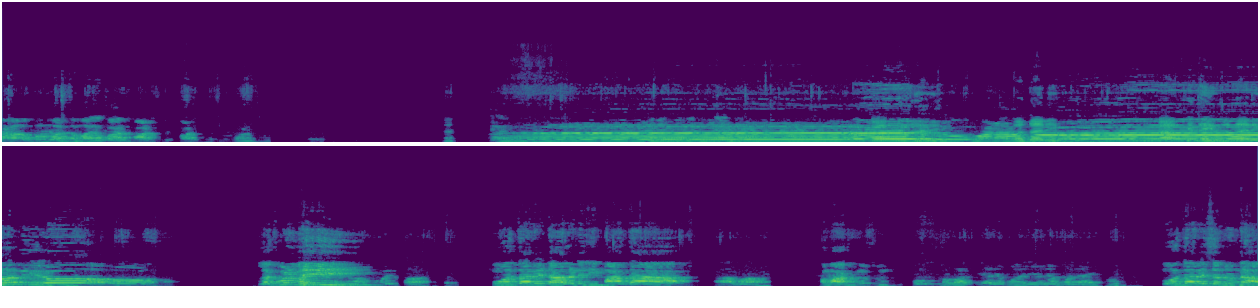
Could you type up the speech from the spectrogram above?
કરો. ભગવાન તમારી પાર પાડશે. વધારી. કાપી નહીં, વધારી. લક્ષ્મણભાઈ હું અત્યારે ડાલડીની માતા ખમા છું અત્યારે સનુના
